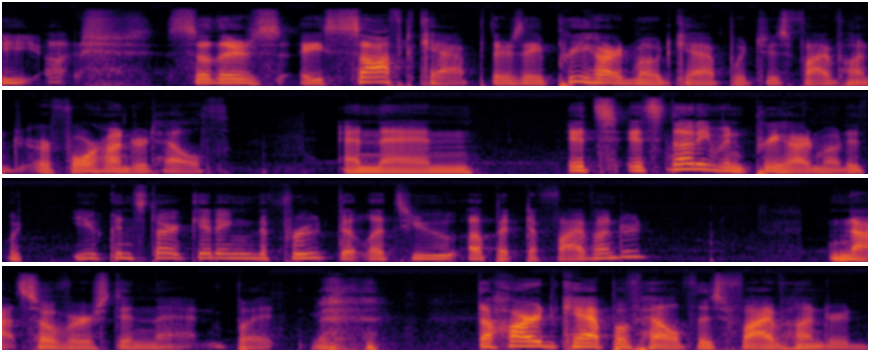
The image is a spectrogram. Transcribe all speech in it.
uh, so there's a soft cap. There's a pre-hard mode cap, which is 500 or 400 health, and then it's it's not even pre-hard mode. You can start getting the fruit that lets you up it to 500. Not so versed in that, but the hard cap of health is 500,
